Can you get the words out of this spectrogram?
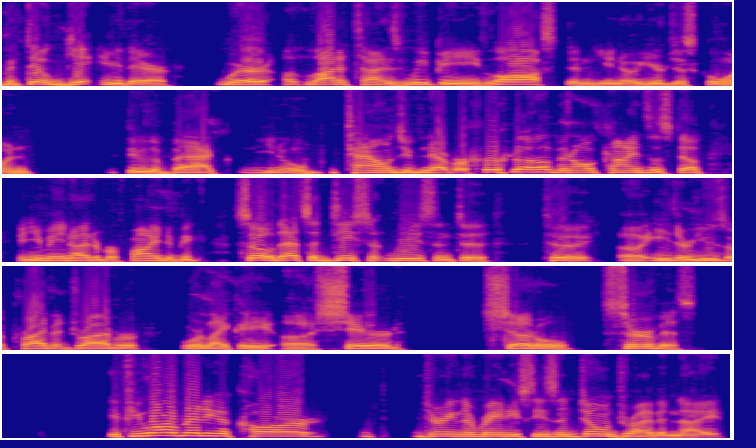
but they'll get you there. Where a lot of times we'd be lost and you know you're just going through the back, you know, towns you've never heard of and all kinds of stuff, and you may not ever find big. So that's a decent reason to to uh, either use a private driver or like a, a shared shuttle service. If you are renting a car during the rainy season, don't drive at night.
